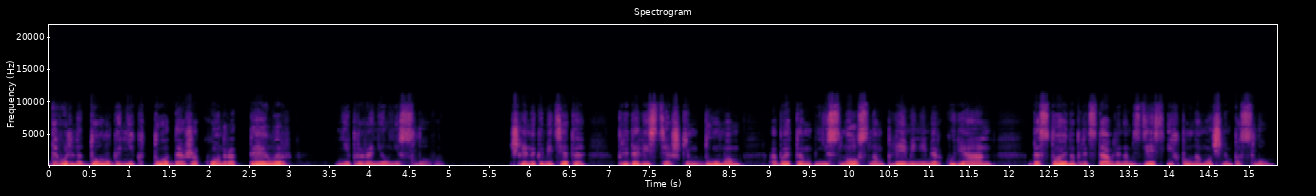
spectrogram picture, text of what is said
Довольно долго никто, даже Конрад Тейлор, не проронил ни слова. Члены комитета предались тяжким думам об этом несносном племени Меркуриан, достойно представленном здесь их полномочным послом.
